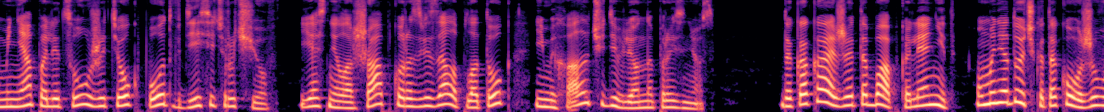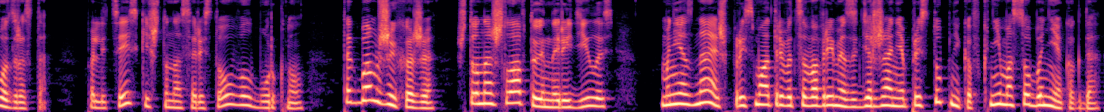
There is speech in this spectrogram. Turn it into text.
У меня по лицу уже тек пот в десять ручьев. Я сняла шапку, развязала платок, и Михалыч удивленно произнес. «Да какая же это бабка, Леонид? У меня дочка такого же возраста». Полицейский, что нас арестовывал, буркнул. «Так бомжиха же. Что нашла, в то и нарядилась. Мне, знаешь, присматриваться во время задержания преступников к ним особо некогда.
